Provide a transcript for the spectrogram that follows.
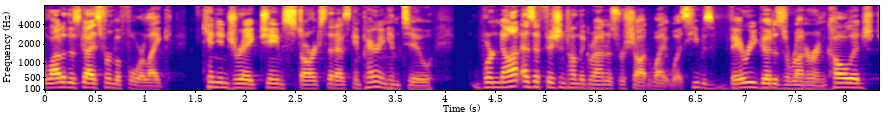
A lot of those guys from before, like Kenyon Drake, James Starks, that I was comparing him to, were not as efficient on the ground as Rachaad White was. He was very good as a runner in college.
